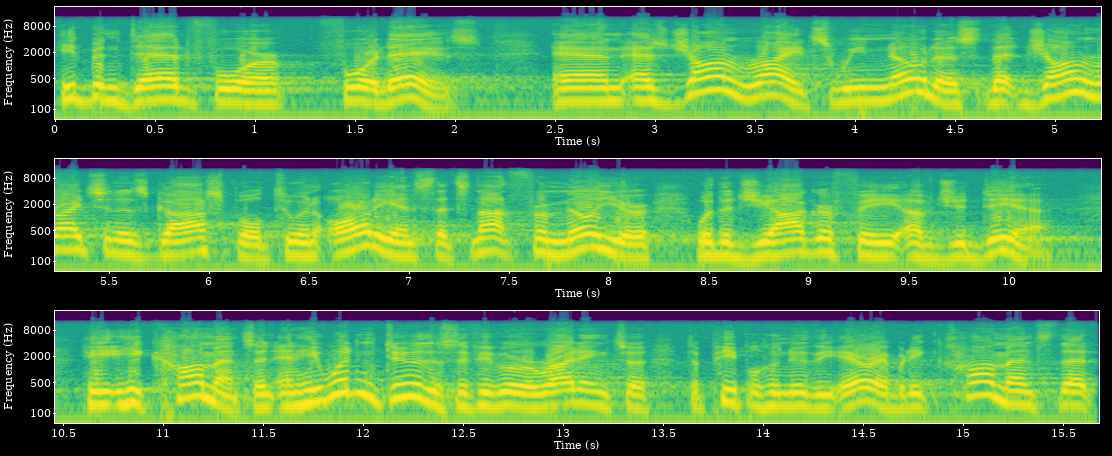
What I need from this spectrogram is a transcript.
he'd been dead for four days. And as John writes, we notice that John writes in his gospel to an audience that's not familiar with the geography of Judea he, he comments, and, and he wouldn't do this if he were writing to, to people who knew the area, but he comments that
